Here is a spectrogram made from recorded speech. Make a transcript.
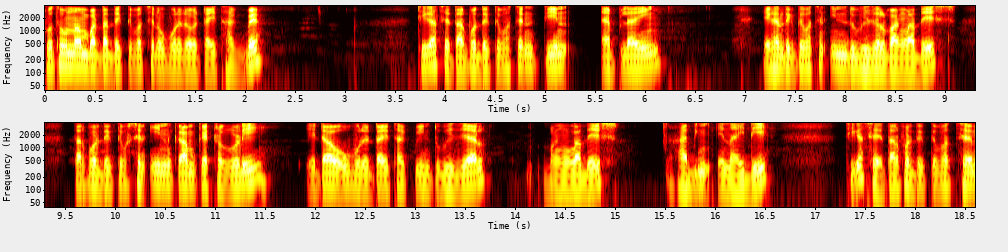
প্রথম নাম্বারটা দেখতে পাচ্ছেন, উপরের ওইটাই থাকবে। ঠিক আছে? তারপর দেখতে পাচ্ছেন টিন অ্যাপ্লাইং এখানে দেখতে পাচ্ছেন ইন্ডিভিজুয়াল বাংলাদেশ। তারপর দেখতে পাচ্ছেন ইনকাম ক্যাটাগরি এটাও উপরেটাই থাকবে ইন্ডিভিজুয়াল বাংলাদেশ হ্যাভিং এনআইডি ঠিক আছে? তারপর দেখতে পাচ্ছেন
